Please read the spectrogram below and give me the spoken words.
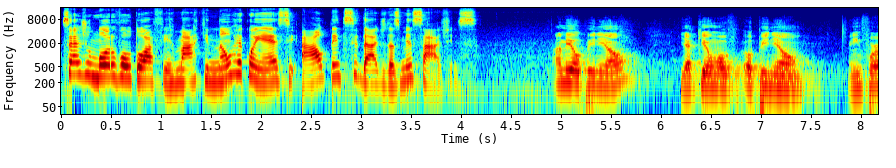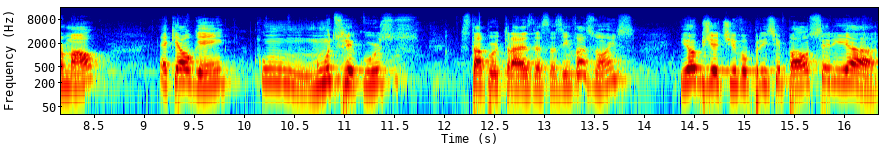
Sérgio Moro voltou a afirmar que não reconhece a autenticidade das mensagens. A minha opinião, e aqui é uma opinião informal, é que alguém com muitos recursos está por trás dessas invasões e o objetivo principal seria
